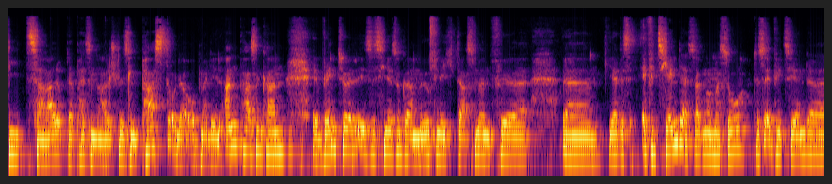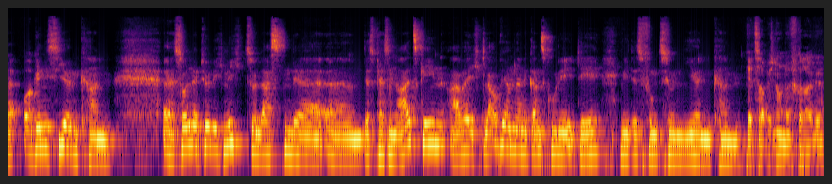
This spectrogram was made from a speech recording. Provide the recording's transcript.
die Zahl, ob der Personalschlüssel passt oder ob man den anpassen kann. Eventuell ist es hier sogar möglich, dass man für äh, ja, das effizienter, sagen wir mal so, das effizienter organisieren kann. Äh, soll natürlich nicht zu Lasten der, äh, des Personals gehen, aber ich glaube, wir haben da eine ganz gute Idee, wie das funktionieren kann. Jetzt habe ich noch eine Frage.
